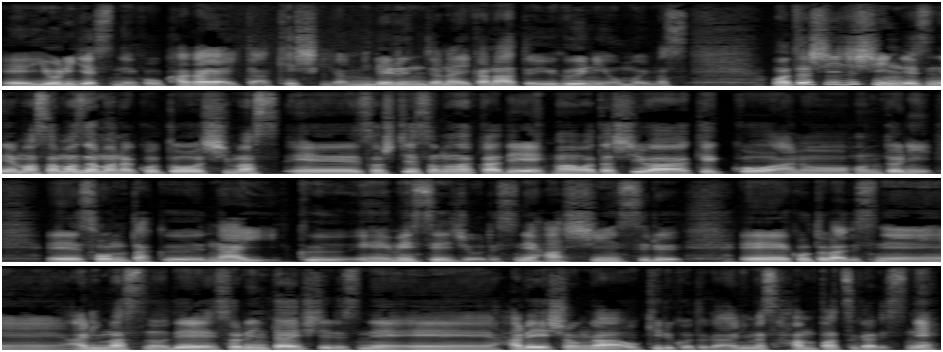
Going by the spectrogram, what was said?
えよりですね、こう輝いた景色が見れるんじゃないかなという風に思います。私自身ですね、まあ、様々なことをします。えー、そしてその中で、まあ私は結構あの、本当に、えー、忖度ないく、えー、メッセージをですね、発信する、えー、ことがですね、えー、ありますので、それに対してですね、えー、ハレーションが起きることがあります。反発がですね、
